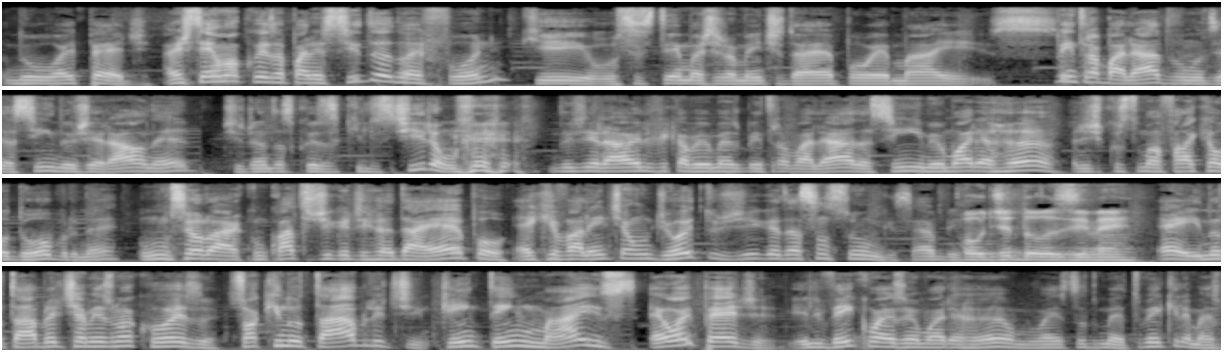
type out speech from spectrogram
no iPad. A gente tem uma coisa parecida no iPhone, que o sistema geralmente da Apple é mais bem trabalhado, vamos dizer assim, no geral, né? Tirando as coisas que eles tiram. no geral, ele fica bem mais bem trabalhado, assim. E memória RAM, a gente costuma falar que é o dobro, né? Um celular com 4 GB de RAM da Apple é equivalente a um de 8 GB da Samsung, sabe? Ou de 12, né? É, e no tablet é a mesma coisa. Só que no tablet, quem tem mais é o iPad. Ele vem com mais memória RAM, mais tudo bem. Tudo bem que ele é mais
